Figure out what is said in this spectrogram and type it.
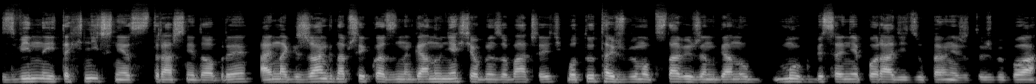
zwinny i technicznie strasznie dobry, a jednak Zhang na przykład z Nganu nie chciałbym zobaczyć, bo tutaj już bym obstawił, że Nganu mógłby sobie nie poradzić zupełnie, że to już by była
